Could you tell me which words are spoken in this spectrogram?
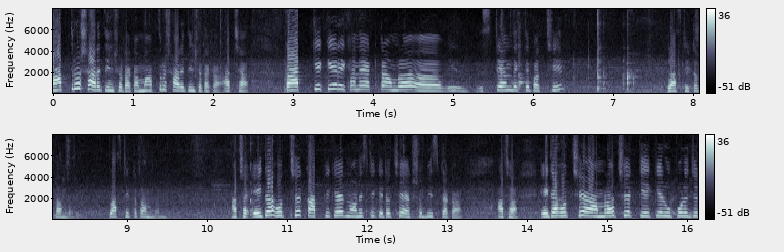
মাত্র সাড়ে তিনশো টাকা মাত্র সাড়ে তিনশো টাকা। আচ্ছা কাপ কেকের এখানে একটা আমরা স্ট্যান্ড দেখতে পাচ্ছি। প্লাস্টিকটা টানবেন প্লাস্টিকটা টানবেন আচ্ছা এটা হচ্ছে কাপ কেকের ননস্টিক এটা হচ্ছে একশো বিশ টাকা। আচ্ছা এটা হচ্ছে আমরা হচ্ছে কেকের উপরে যে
